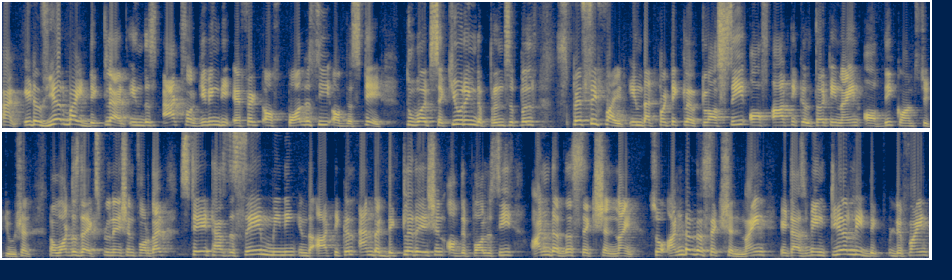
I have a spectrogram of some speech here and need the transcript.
and it is hereby declared in this act for giving the effect of policy of the state towards securing the principles specified in that particular clause C of Article 39 of the Constitution. Now, what is the explanation for that? State has the same meaning in the article and the declaration of the policy under the section 9. So, under the section 9, it has been clearly de defined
